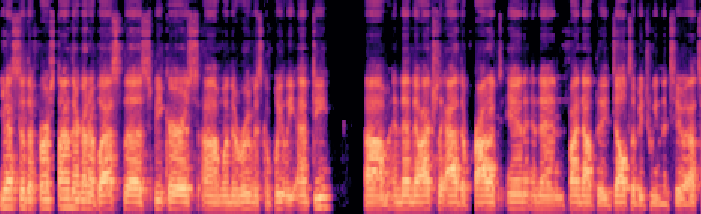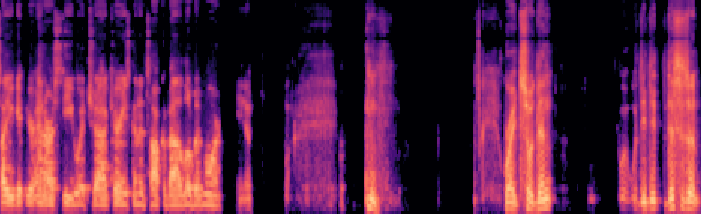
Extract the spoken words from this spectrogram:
Yeah, so the first time they're going to blast the speakers um, when the room is completely empty, um, and then they'll actually add the product in and then find out the delta between the two. That's how you get your NRC, which uh, Kerry's going to talk about a little bit more. Yeah. right. So then this is an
